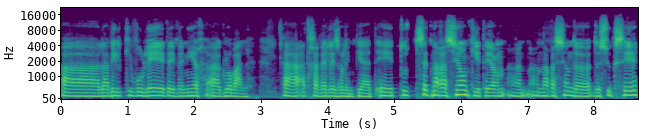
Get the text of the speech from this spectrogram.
la ville qui voulait devenir globale à, à, travers les Olympiades. Et toute cette narration qui était une un, un narration de, de succès,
